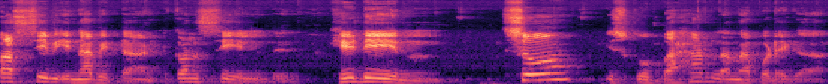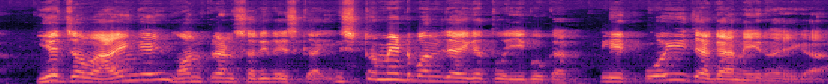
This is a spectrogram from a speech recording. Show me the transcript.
passive inhabitant concealed hidden so इसको बाहर लाना पड़ेगा ये जब आएँगे मन प्राण शरीर इसका इंस्ट्रूमेंट बन जाएगा तो ईगो का लिए कोई जगह नहीं रहेगा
